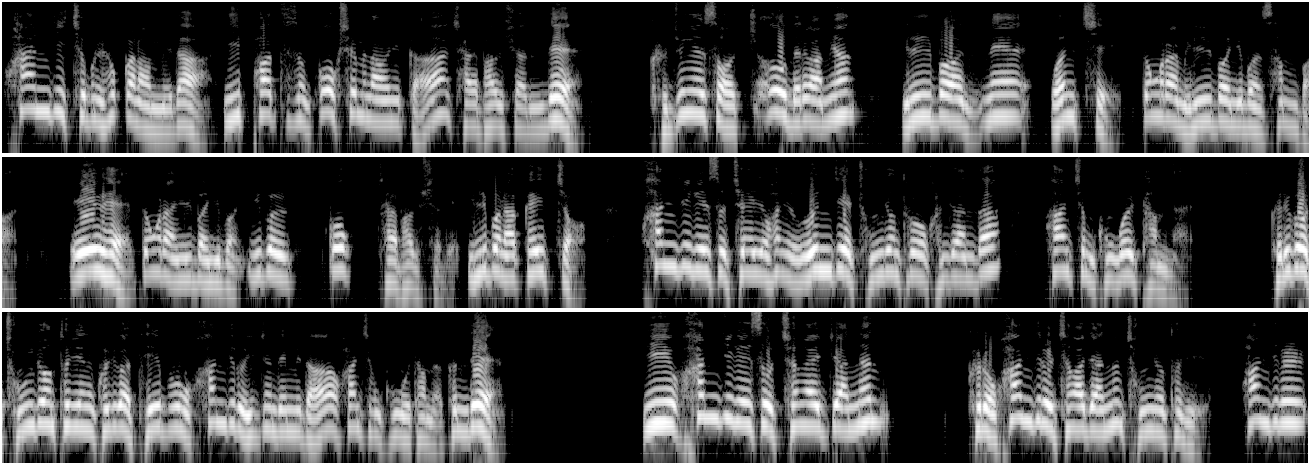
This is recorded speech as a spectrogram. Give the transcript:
환지 처분의 효과 나옵니다. 이 파트에서는 꼭 시험에 나오니까 잘 봐두셔야 하는데 그 중에서 쭉 내려가면 1번의 원칙, 동그라미 1번, 2번, 3번, 예외, 동그라미 1번, 2번 이걸 꼭 잘 봐두셔야 돼요. 1번 아까 했죠. 환직에서 정해진 환율을 언제 종전토로 간주한다? 환침 공고일 다음날. 그리고 종전토지는 권리가 대부분 환지로 이전됩니다. 환침 공고 다음날. 근데 이 환직에서 정하지 않는 그런 환지를 정하지 않는 정전토지, 환지를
